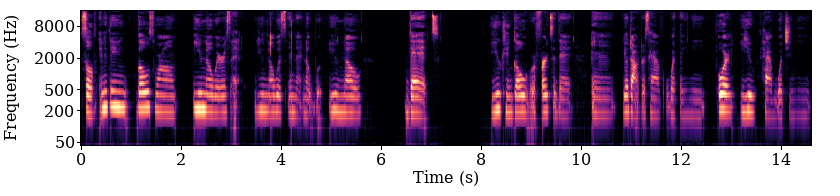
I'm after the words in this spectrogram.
So if anything goes wrong, you know where it's at. You know what's in that notebook. You know that you can go refer to that and your doctors have what they need or you have what you need.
